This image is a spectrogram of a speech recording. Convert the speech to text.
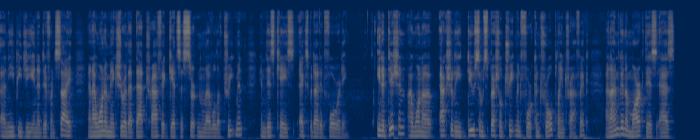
an EPG in a different site. And I want to make sure that that traffic gets a certain level of treatment, in this case, expedited forwarding. In addition, I want to actually do some special treatment for control plane traffic. And I'm going to mark this as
